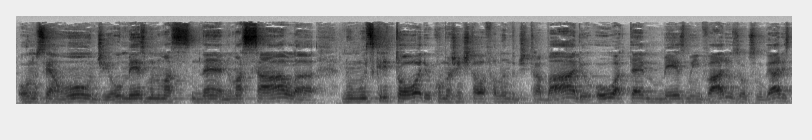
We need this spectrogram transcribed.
ou não sei aonde, ou mesmo numa, né, numa sala, num escritório, como a gente estava falando de trabalho, ou até mesmo em vários outros lugares,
